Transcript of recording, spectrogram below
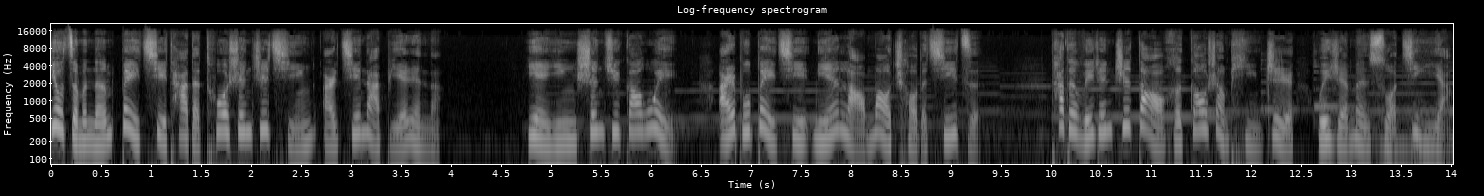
又怎么能背弃他的脱身之情而接纳别人呢？晏婴身居高位，而不背弃年老貌丑的妻子，他的为人之道和高尚品质为人们所敬仰。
